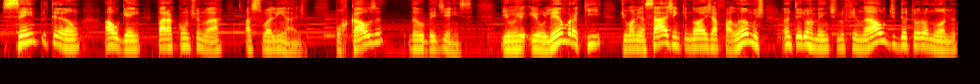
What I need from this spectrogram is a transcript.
sempre terão alguém para continuar a sua linhagem, por causa da obediência. Eu, eu lembro aqui de uma mensagem que nós já falamos anteriormente, no final de Deuteronômio.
